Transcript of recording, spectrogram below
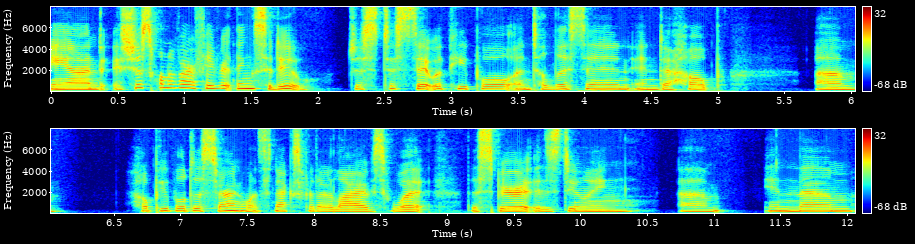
And it's just one of our favorite things to do, just to sit with people and to listen and to help. Um, help people discern what's next for their lives, what the spirit is doing um, in them,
